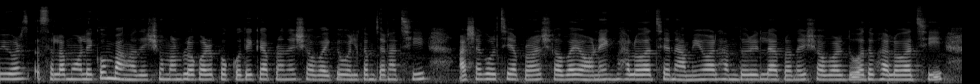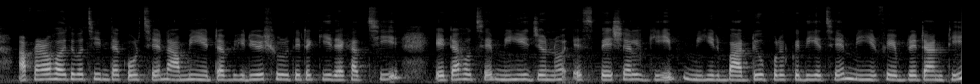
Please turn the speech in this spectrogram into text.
ভিউয়ার্স, আসসালামু আলাইকুম। বাংলাদেশ সুমন ব্লগারের পক্ষ থেকে আপনাদের সবাইকে ওয়েলকাম জানাচ্ছি। আশা করছি আপনারা সবাই অনেক ভালো আছেন। আমিও আলহামদুলিল্লাহ আপনাদের সবার দুয়াতে ভালো আছি। আপনারা হয়তো বা চিন্তা করছেন, আমি এটা ভিডিও শুরুতে এটা কী দেখাচ্ছি? এটা হচ্ছে মিহির জন্য স্পেশাল গিফট মিহির বার্থডে উপলক্ষে দিয়েছে মিহির ফেভারেট আন্টি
